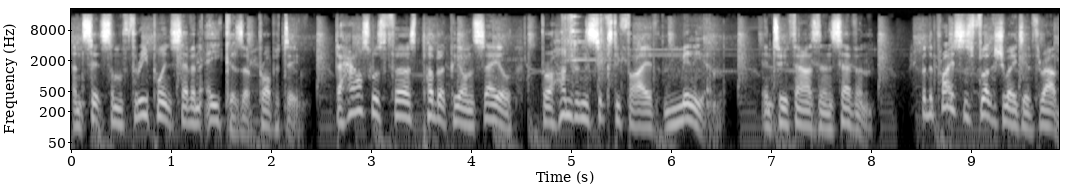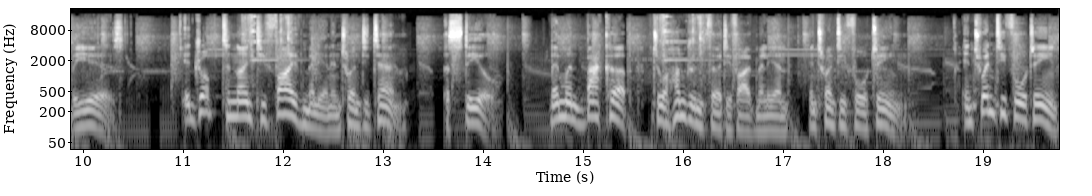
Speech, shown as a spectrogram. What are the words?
and sits on 3.7 acres of property. The house was first publicly on sale for 165 million in 2007, but the price has fluctuated throughout the years. It dropped to 95 million in 2010, a steal, then went back up to 135 million in 2014. In 2014,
